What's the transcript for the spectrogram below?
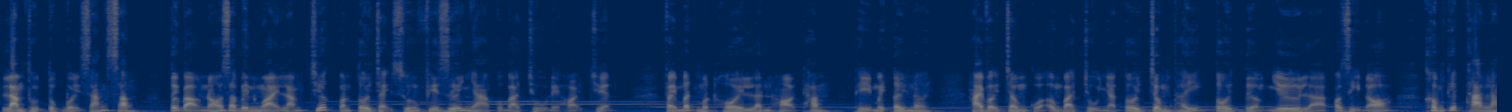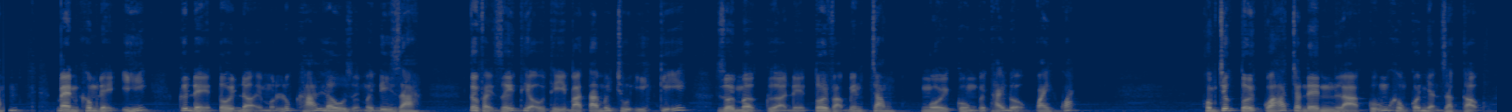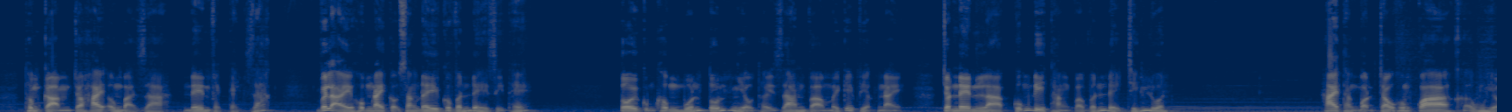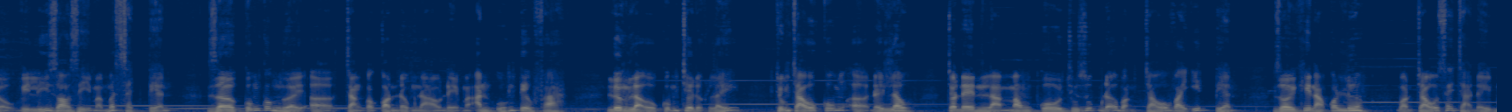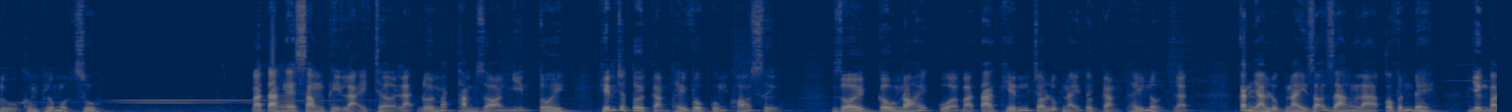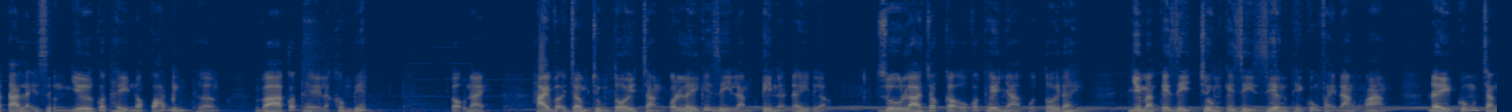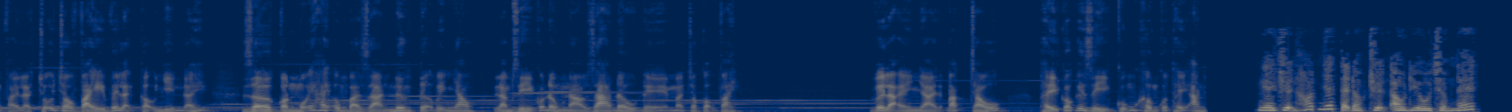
Làm thủ tục buổi sáng xong, tôi bảo nó ra bên ngoài làm trước còn tôi chạy xuống phía dưới nhà của bà chủ để hỏi chuyện. Phải mất một hồi lần hỏi thăm thì mới tới nơi. Hai vợ chồng của ông bà chủ nhà tôi trông thấy tôi tưởng như là có gì đó không thiết tha lắm, bèn không để ý, cứ để tôi đợi một lúc khá lâu rồi mới đi ra. Tôi phải giới thiệu thì bà ta mới chú ý kỹ, rồi mở cửa để tôi vào bên trong, ngồi cùng với thái độ quay quắt. Hôm trước tối quá cho nên là cũng không có nhận ra cậu, thông cảm cho hai ông bà già nên phải cảnh giác. Với lại hôm nay cậu sang đây có vấn đề gì thế? Tôi cũng không muốn tốn nhiều thời gian vào mấy cái việc này, cho nên là cũng đi thẳng vào vấn đề chính luôn. Hai thằng bọn cháu hôm qua không hiểu vì lý do gì mà mất sạch tiền, giờ cũng có người ở chẳng có còn đồng nào để mà ăn uống tiêu pha. Lương lậu cũng chưa được lấy, chúng cháu cũng ở đây lâu, cho nên là mong cô chú giúp đỡ bọn cháu vay ít tiền, rồi khi nào có lương, bọn cháu sẽ trả đầy đủ không thiếu một xu. Bà ta nghe xong thì lại trở lại đôi mắt thăm dò nhìn tôi, khiến cho tôi cảm thấy vô cùng khó xử. Rồi câu nói của bà ta khiến cho lúc này tôi cảm thấy nổi giận. Căn nhà lúc này rõ ràng là có vấn đề, nhưng bà ta lại dường như có thấy nó quá bình thường và có thể là không biết. Cậu này, hai vợ chồng chúng tôi chẳng có lấy cái gì làm tin ở đây được. Dù là cho cậu có thuê nhà của tôi đấy, nhưng mà cái gì chung cái gì riêng thì cũng phải đàng hoàng. Đây cũng chẳng phải là chỗ cho vay với lại cậu nhìn đấy. Giờ còn mỗi hai ông bà già nương tựa với nhau, làm gì có đồng nào ra đâu để mà cho cậu vay. Với lại nhà bác cháu thấy có cái gì cũng không có thấy ăn. Nghe truyện hot nhất tại doctruyenaudio.net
